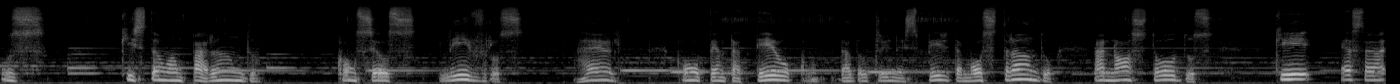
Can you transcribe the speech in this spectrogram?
os que estão amparando com seus livros, né, com o Pentateuco da doutrina espírita, mostrando a nós todos que essa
